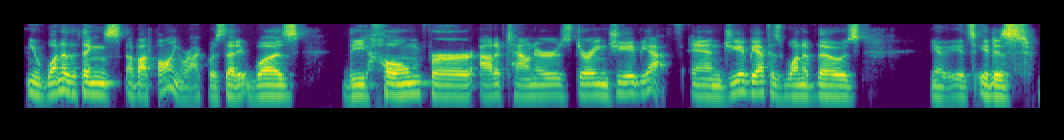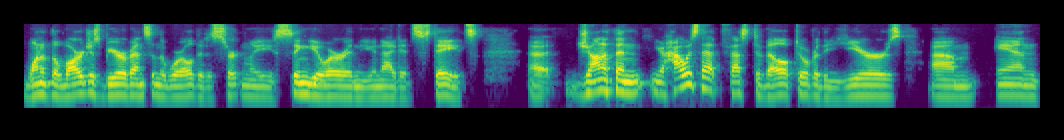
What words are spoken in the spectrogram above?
you know, one of the things about Falling Rock was that it was the home for out of towners during GABF, and GABF is one of those. You know, it's it is one of the largest beer events in the world. It is certainly singular in the United States. Uh, Jonathan, you know, how has that fest developed over the years? Um, and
